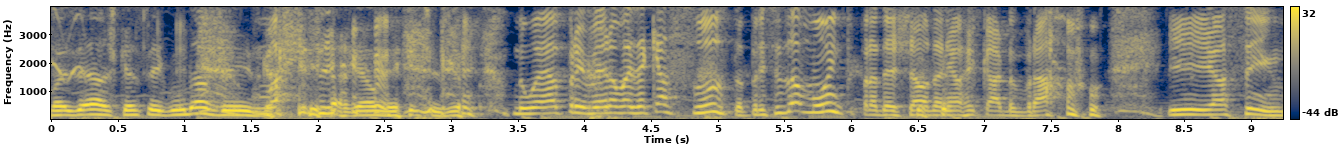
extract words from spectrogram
mas é, acho que é a segunda vez, Garcia, realmente, viu? Não é a primeira, mas é que assusta. Precisa muito para deixar o Daniel Ricardo bravo. E assim,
